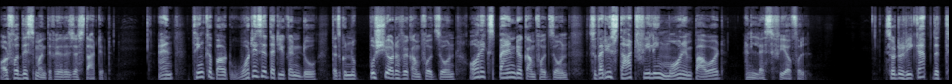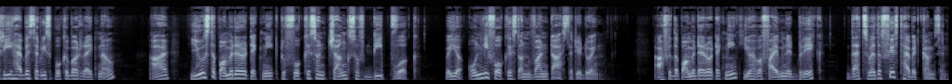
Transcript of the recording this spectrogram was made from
or for this month if it has just started. And think about what is it that you can do that's going to push you out of your comfort zone or expand your comfort zone so that you start feeling more empowered and less fearful. So to recap, the three habits that we spoke about right now are use the Pomodoro technique to focus on chunks of deep work where you're only focused on one task that you're doing. After the Pomodoro technique, you have a five minute break. That's where the fifth habit comes in,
